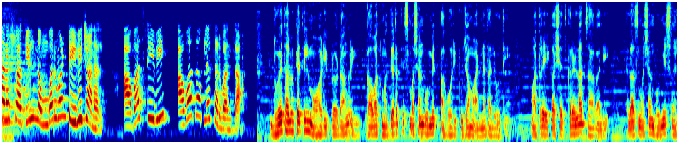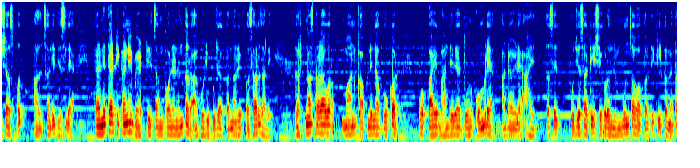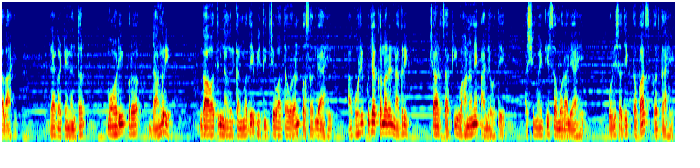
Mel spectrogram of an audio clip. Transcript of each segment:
महाराष्ट्रातील number one T V channel Awaaz TV Awaaz आपल्या सर्वांचा. धुळे तालुक्यातील मोहाडी प्र डांगरी गावात मध्यरात्री स्मशानभूमीत अघोरी पूजा मांडण्यात आली होती. मात्र एका शेतकऱ्याला जाग आली. त्याला स्मशानभूमीत संशयास्पद हालचाली दिसल्या. त्याने त्या ठिकाणी बॅटरी चमकावल्यानंतर अघोरी पूजा करणारे पसार झाले. घटनास्थळावर मान कापलेल्या बोकड व पाय बांधलेल्या दोन कोंबड्या आढळल्या आहेत. तसेच पूजेसाठी शेकडो लिंबूंचा वापर देखील करण्यात आला आहे. या घटनेनंतर मोहाडी प्र डांगरी गावातील नागरिकांमध्ये भीतीचे वातावरण पसरले आहे. अघोरी पूजा करणारे नागरिक चार चाकी वाहनाने आले होते अशी माहिती समोर आली आहे. पोलीस अधिक तपास करत आहे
